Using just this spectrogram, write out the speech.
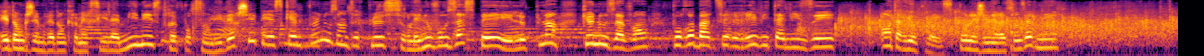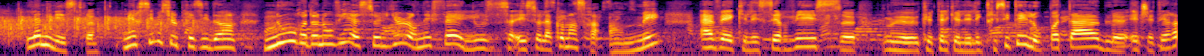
Et donc, j'aimerais donc remercier la ministre pour son leadership et est-ce qu'elle peut nous en dire plus sur les nouveaux aspects et le plan que nous avons pour rebâtir et revitaliser Ontario Place pour les générations à venir? La ministre. Merci, Monsieur le Président. Nous redonnons vie à ce lieu, en effet, et, cela commencera en mai avec les services euh, que, tels que l'électricité, l'eau potable, etc.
